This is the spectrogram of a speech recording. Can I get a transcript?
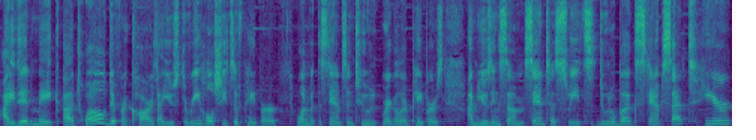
I did make uh, 12 different cards. I used three whole sheets of paper, one with the stamps and two regular papers. I'm using some Santa Sweets Doodlebug stamp set here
